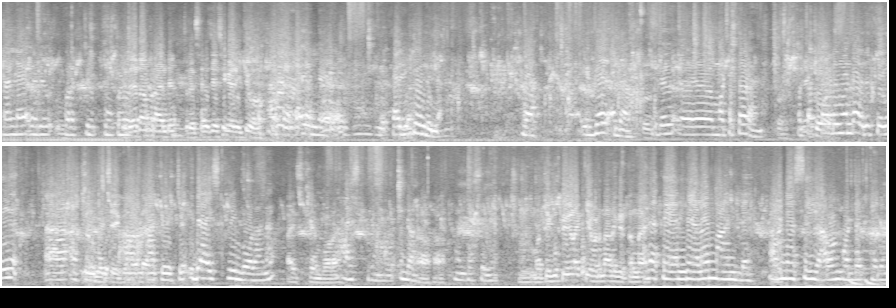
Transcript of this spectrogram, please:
നല്ല ഒരു കുറച്ച് പൂക്കൾ ചേച്ചി കഴിക്കുമോ കഴിക്കുന്നില്ല. ഇത് അതാ ഇത് മുട്ടത്തോടാണ്. മുട്ടത്തോട് കൊണ്ട് ഒരു തെങ്ങ് ആക്കി വെച്ചു. ഇത് ഐസ്ക്രീം ബോളാണ് ഐസ്ക്രീം പോലെ ഐസ്ക്രീം ബോൾ ഉണ്ടോ. എന്താ കിട്ടുന്നത് അതൊക്കെ എന്റെ ഇളയ മാനില്ലേ അവൻ എസ് ഐ അവൻ കൊണ്ടുത്തരും.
